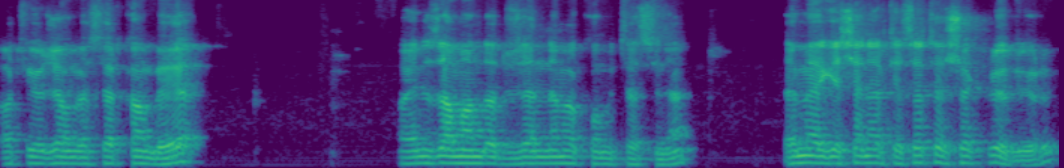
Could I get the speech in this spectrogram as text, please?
Atiye Hocam ve Serkan Bey'e aynı zamanda düzenleme komitesine emeğe geçen herkese teşekkür ediyorum.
